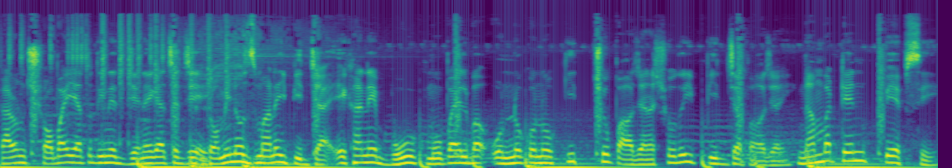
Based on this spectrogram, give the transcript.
কারণ সবাই এতদিনে জেনে গেছে যে ডোমিনোজ মানেই পিৎজা এখানে বুক মোবাইল বা অন্য কোনো কিচ্ছু পাওয়া যায় না, শুধুই পিৎজা পাওয়া যায়। নাম্বার টেন পেপসি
